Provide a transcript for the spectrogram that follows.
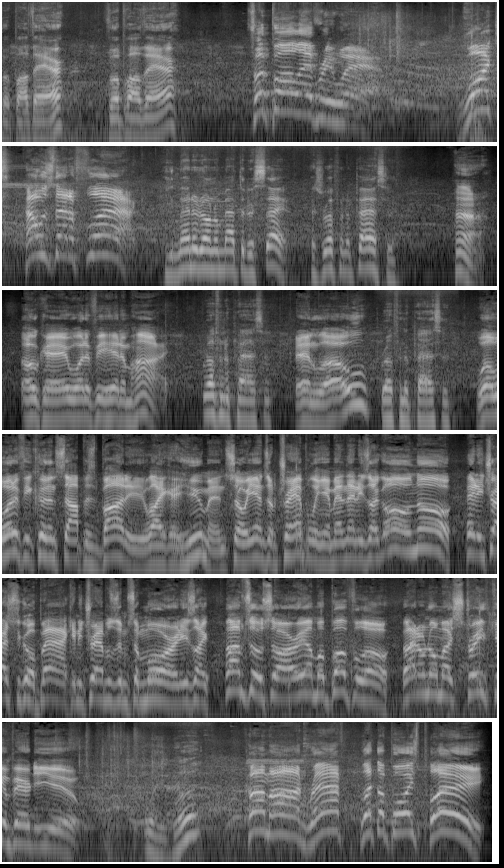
Football there. Football there. Football everywhere! What? How is that a flag? He landed on him after the sack. That's roughing the passer. Huh. Okay, what if he hit him high? Roughing the passer. And low? Roughing the passer. Well, what if he couldn't stop his body like a human, so he ends up trampling him, and then he's like, oh no! And he tries to go back, and he tramples him some more, and he's like, I'm so sorry, I'm a buffalo. I don't know my strength compared to you. Wait, what? Come on, ref! Let the boys play!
